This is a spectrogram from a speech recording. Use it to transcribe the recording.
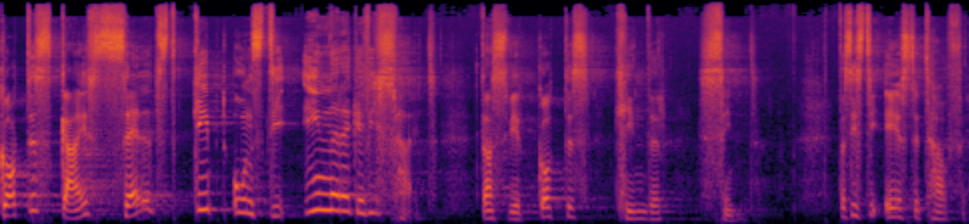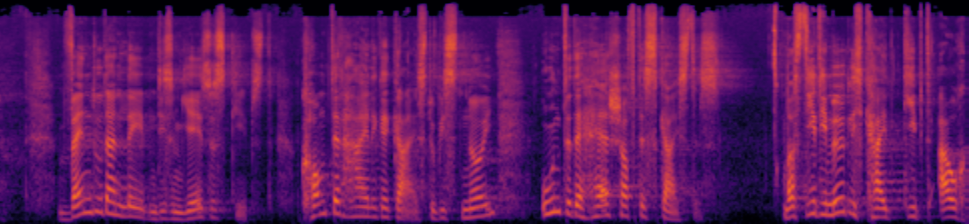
Gottes Geist selbst gibt uns die innere Gewissheit, dass wir Gottes Kinder sind. Das ist die erste Taufe. Wenn du dein Leben diesem Jesus gibst, kommt der Heilige Geist. Du bist neu unter der Herrschaft des Geistes was dir die Möglichkeit gibt, auch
